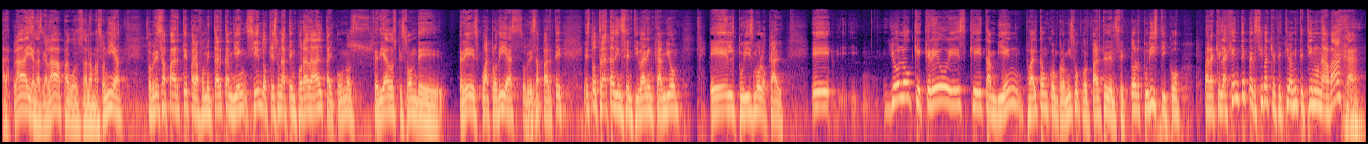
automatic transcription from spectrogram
a la playa, a las Galápagos, a la Amazonía. Sobre esa parte para fomentar también, siendo que es una temporada alta y con unos feriados que son de tres, cuatro días sobre esa parte, esto trata de incentivar en cambio el turismo local. Eh, yo lo que creo es que también falta un compromiso por parte del sector turístico para que la gente perciba que efectivamente tiene una baja.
